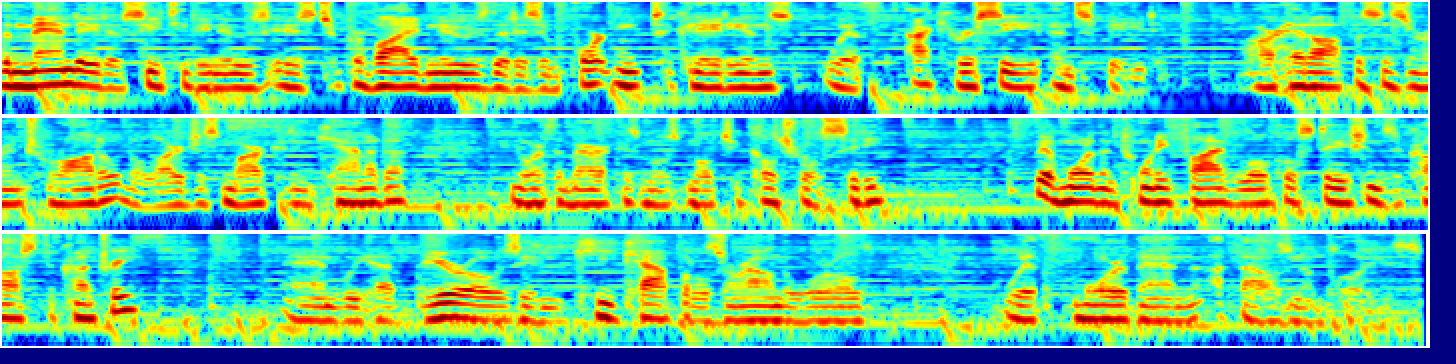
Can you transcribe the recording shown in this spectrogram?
The mandate of CTV News is to provide news that is important to Canadians with accuracy and speed. Our head offices are in Toronto, the largest market in Canada, North America's most multicultural city. We have more than 25 local stations across the country, and we have bureaus in key capitals around the world with more than 1,000 employees.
